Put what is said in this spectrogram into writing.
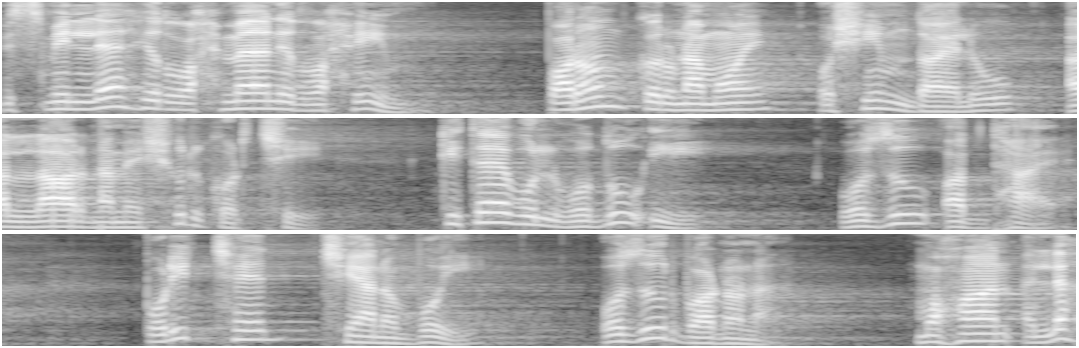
বিসমিল্লাহির রহমানির রহিম পরম করুণাময় অসীম দয়ালু আল্লাহর নামে শুরু করছি কিতাবুল ওদু ই ওজু অধ্যায় পরিচ্ছেদ ছিয়ানব্বই অজুর বর্ণনা মহান আল্লাহ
